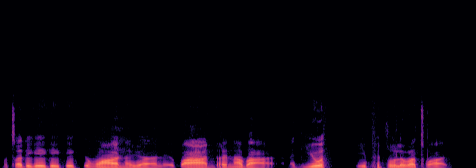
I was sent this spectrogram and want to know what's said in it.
motswadi ke ngwana bjale. Bana rena bana youth e fetogile batswadi.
